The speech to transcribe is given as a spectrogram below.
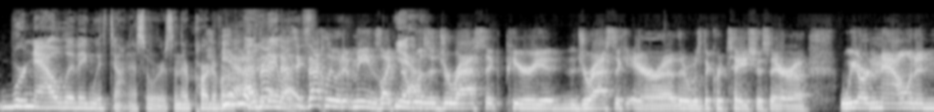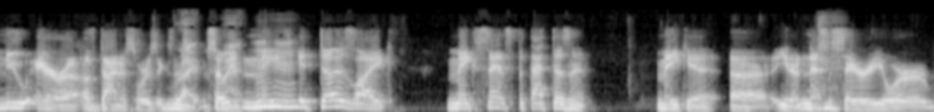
we're now living with dinosaurs and they're part of our Yeah, everyday that- that's life. exactly what it means. Like Yeah. there was a Jurassic period, the Jurassic era, there was the Cretaceous era. We are now in a new era of dinosaurs existing. Right, so right. it makes Mhm. it does like make sense, but that doesn't make it uh, you know, necessary or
